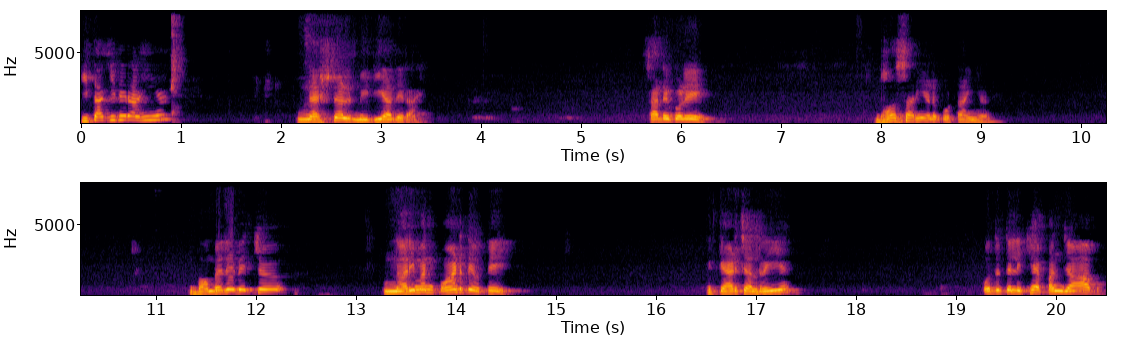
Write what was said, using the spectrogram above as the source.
ਕੀਤਾ ਕਿਹਦੇ ਰਾਹੀਂ ਹੈ? ਨੈਸ਼ਨਲ ਮੀਡੀਆ ਦੇ ਰਾਹੀਂ। ਸਾਡੇ ਕੋਲੇ ਬਹੁਤ ਸਾਰੀਆਂ ਰਿਪੋਰਟਾਂ ਆਈਆਂ। ਬੰਬੇ ਦੇ ਵਿੱਚ ਨਾਰੀਮਨ ਪੁਆਇੰਟ ਦੇ ਉੱਤੇ ਇੱਕ ਐਡ ਚੱਲ ਰਹੀ ਹੈ। ਉਹਦੇ ਤੇ ਲਿਖਿਆ Punjab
